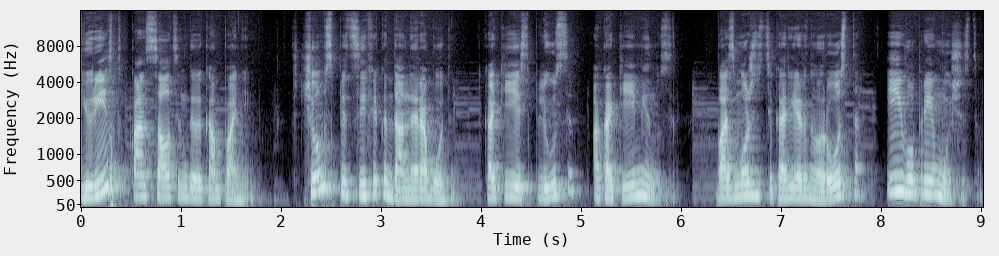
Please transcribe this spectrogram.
Юрист в консалтинговой компании. В чем специфика данной работы? Какие есть плюсы, а какие минусы? Возможности карьерного роста и его преимущества.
